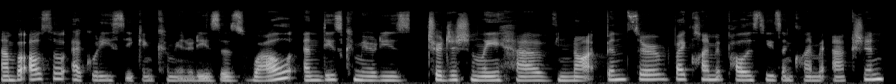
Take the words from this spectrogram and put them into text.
um, but also equity seeking communities as well. And these communities traditionally have not been served by climate policies and climate action.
